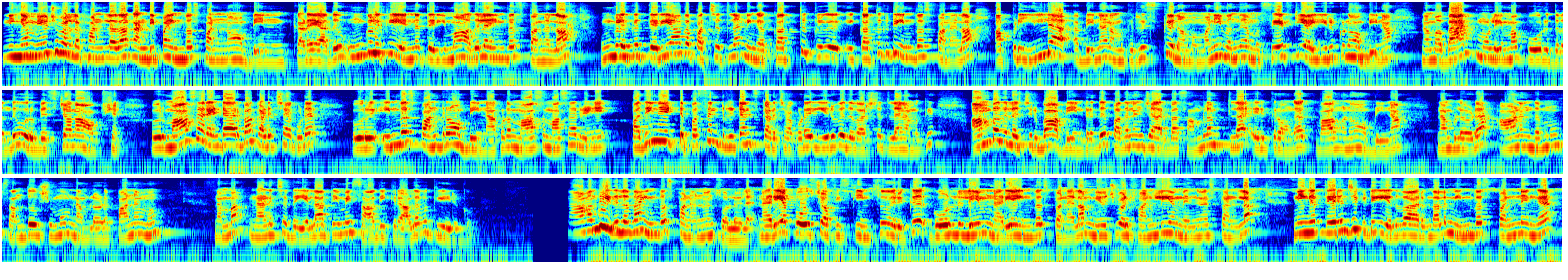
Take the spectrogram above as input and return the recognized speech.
நீங்கள் மியூச்சுவல் ஃபண்டில் தான் கண்டிப்பாக இன்வெஸ்ட் பண்ணணும் அப்படின்னு கிடையாது. உங்களுக்கு என்ன தெரியுமோ அதில் இன்வெஸ்ட் பண்ணலாம். உங்களுக்கு தெரியாத பட்சத்தில் நீங்கள் கற்றுக்கு கற்றுக்கிட்டு இன்வெஸ்ட் பண்ணலாம். அப்படி இல்லை அப்படின்னா நமக்கு ரிஸ்க்கு நம்ம மணி வந்து நம்ம சேஃப்டியாக இருக்கணும் அப்படின்னா நம்ம பேங்க் மூலயமா போகிறது வந்து ஒரு பெஸ்ட்டான ஆப்ஷன் ஒரு மாதம் ரெண்டாயிரரூபா கிடைச்சா கூட ஒரு இன்வெஸ்ட் பண்ணுறோம் அப்படின்னா கூட மாதம் மாதம் பதினெட்டு பர்சன்ட் ரிட்டர்ன்ஸ் கிடைச்சா கூட இருபது வருஷத்தில் நமக்கு ஐம்பது லட்ச ரூபா அப்படின்றது பதினஞ்சாயிரம் ரூபாய் சம்பளத்தில் இருக்கிறவங்க வாங்கணும் அப்படின்னா நம்மளோட ஆனந்தமும் சந்தோஷமும் நம்மளோட பணமும் நம்ம நினச்சது எல்லாத்தையுமே சாதிக்கிற அளவுக்கு இருக்கும். நான் வந்து இதில் தான் இன்வெஸ்ட் பண்ணணும்னு சொல்லலை. நிறைய போஸ்ட் ஆஃபீஸ் ஸ்கீம்ஸும் இருக்குது கோல்டுலேயும் நிறைய இன்வெஸ்ட் பண்ணலாம். மியூச்சுவல் ஃபண்ட்லேயும் இன்வெஸ்ட் பண்ணலாம். நீங்கள் தெரிஞ்சுக்கிட்டு எதுவாக இருந்தாலும் இன்வெஸ்ட் பண்ணுங்கள்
